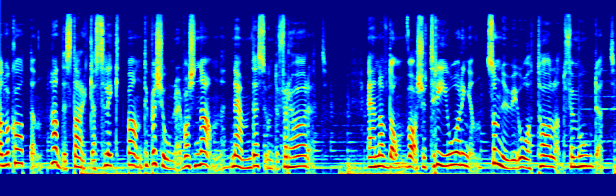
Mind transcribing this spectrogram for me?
Advokaten hade starka släktband till personer vars namn nämndes under förhöret. En av dem var 23-åringen som nu är åtalad för mordet.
